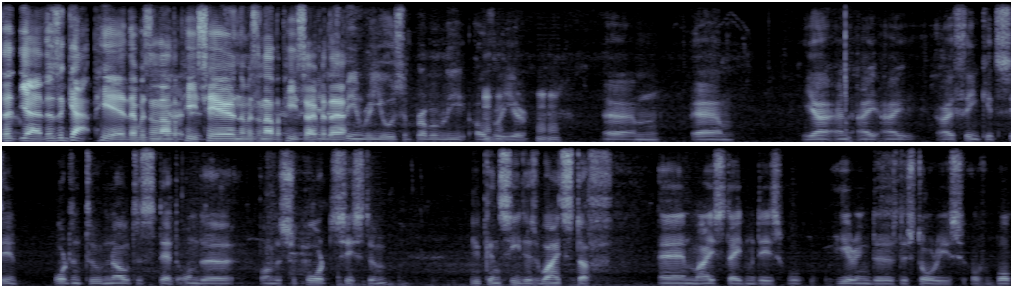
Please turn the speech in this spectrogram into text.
Um, yeah, there's a gap here. There was another yeah, piece here and there was another piece and, over and there. It's been reused probably over mm -hmm, here. Mm -hmm. um, um, yeah, and I, I, I think it's important to notice that on the on the support system you can see this white stuff and my statement is hearing the, the stories of Bob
